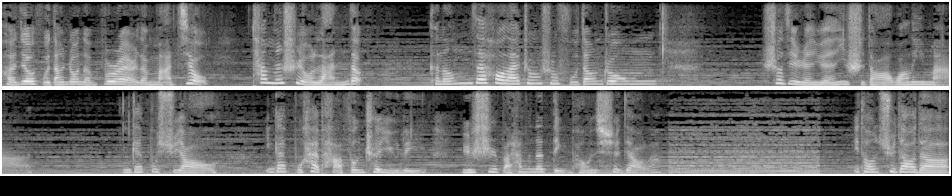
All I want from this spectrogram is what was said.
怀旧服当中的布瑞尔的马厩。他们是有蓝的，可能在后来正式服当中，设计人员意识到亡灵马应该不需要，应该不害怕风吹雨淋，于是把他们的顶棚去掉了。一同去掉的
